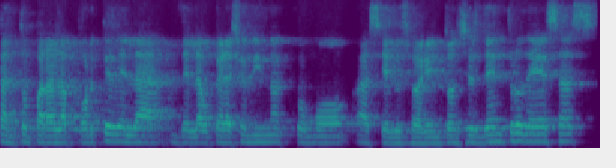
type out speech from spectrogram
tanto para el aporte de la, de la, operación misma como hacia el usuario. Entonces, dentro de esas,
